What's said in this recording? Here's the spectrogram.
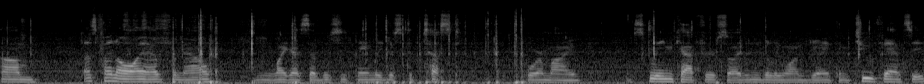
um, that's kind of all I have for now. Like I said, this is mainly just a test for my screen capture, so I didn't really want to do anything too fancy.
